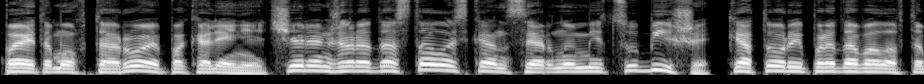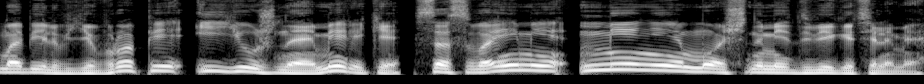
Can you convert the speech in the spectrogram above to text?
поэтому второе поколение Challenger досталось концерну Mitsubishi, который продавал автомобиль в Европе и Южной Америке со своими менее мощными двигателями.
